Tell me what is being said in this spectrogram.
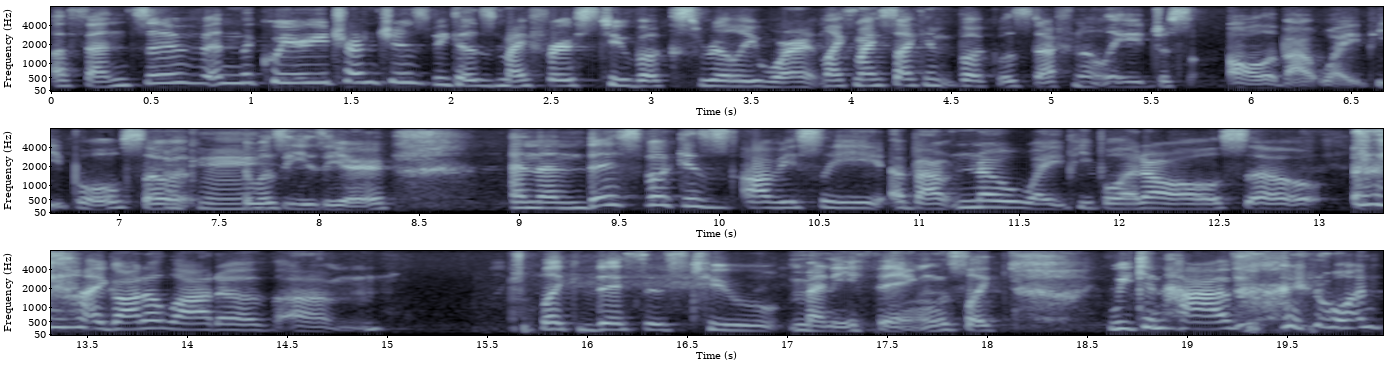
offensive in the query trenches because my first two books really weren't like my second book was definitely just all about white people so Okay. it, it was easier and then this book is obviously about no white people at all so i got a lot of um like this is too many things like we can have one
